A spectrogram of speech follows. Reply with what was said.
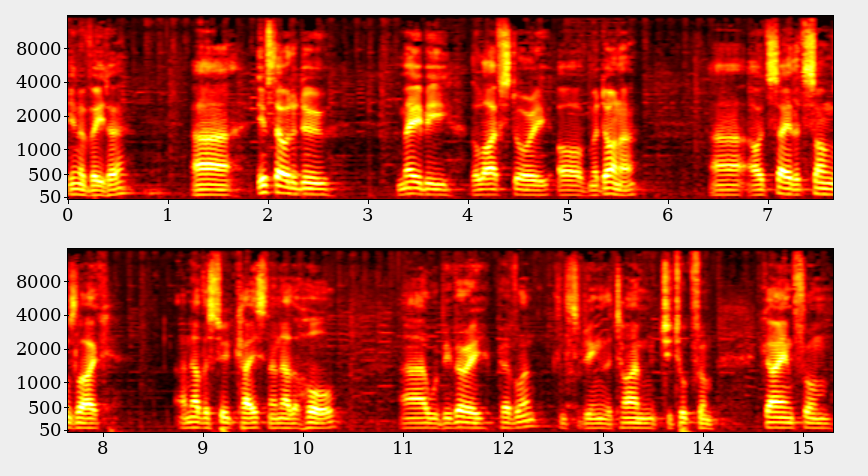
in Evita, uh, if they were to do maybe the life story of Madonna, uh, I would say that songs like Another Suitcase and Another Hall uh, would be very prevalent, considering the time that you took from going from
